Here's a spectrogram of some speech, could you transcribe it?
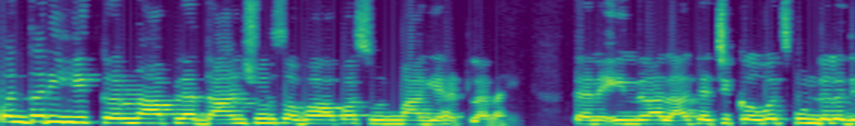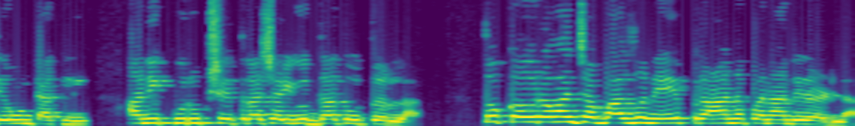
पण तरीही कर्ण आपल्या दानशूर स्वभावापासून मागे हटला नाही. त्याने इंद्राला त्याची कवच कुंडल देऊन टाकली आणि कुरुक्षेत्राच्या युद्धात उतरला. तो कौरवांच्या बाजूने प्राणपणाने रडला.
